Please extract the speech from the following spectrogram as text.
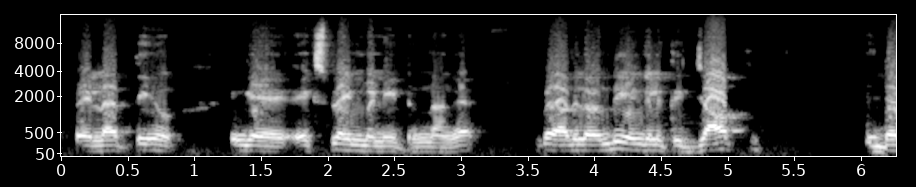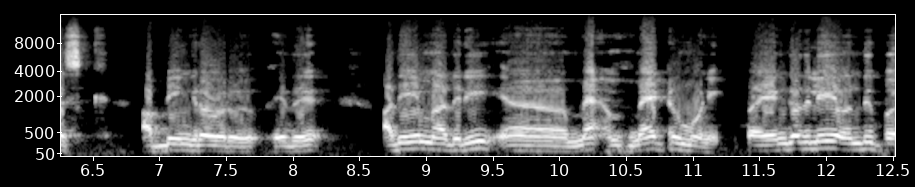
இப்போ எல்லாத்தையும் இங்க எக்ஸ்பிளைன் பண்ணிட்டு இருந்தாங்க. இப்போ அதுல வந்து எங்களுக்கு ஜாப் டெஸ்க் அப்படிங்கிற ஒரு இது. அதே மாதிரி மேட்ரிமோனி. இப்போ எங்கதுலயே வந்து இப்போ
